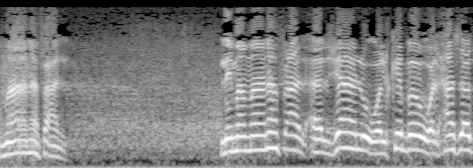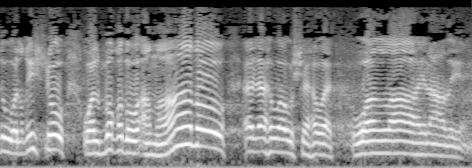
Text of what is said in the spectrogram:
ما نفعل. لما ما نفعل الجهل والكبر والحسد والغش والبغض وأمراض الأهواء والشهوات. والله العظيم.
